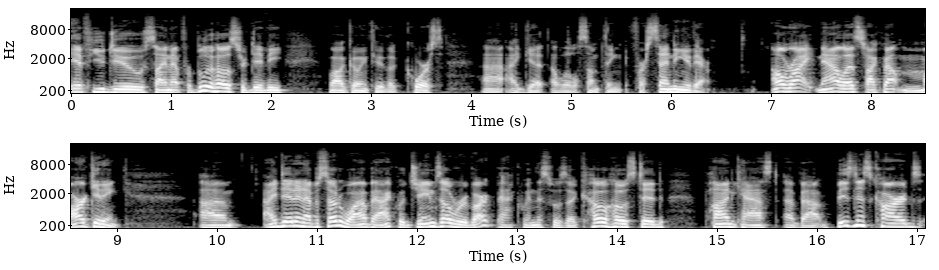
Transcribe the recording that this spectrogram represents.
if you do sign up for Bluehost or Divi while going through the course, uh, I get a little something for sending you there. All right, now let's talk about marketing. Um, I did an episode a while back with James L. Rubart, back when this was a co-hosted podcast about business cards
